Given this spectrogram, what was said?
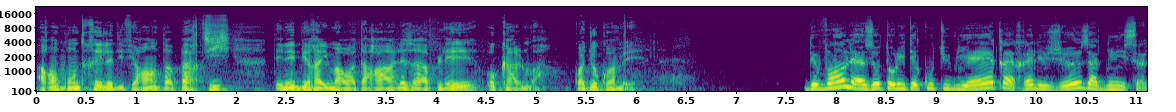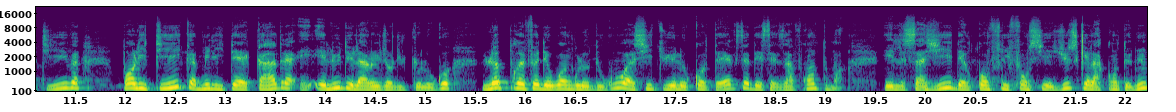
a rencontré les différentes parties. Téné Biraïma Ouattara les a appelés au calme. Kwadjo Kwame. Devant les autorités coutumières, religieuses, administratives, politiques, militaires, cadres et élus de la région du Kyologo, le préfet de Wanglodougou a situé le contexte de ces affrontements. Il s'agit d'un conflit foncier jusque-là contenu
